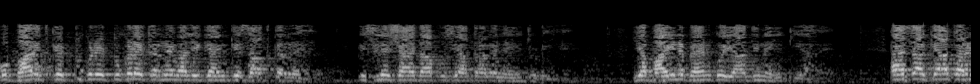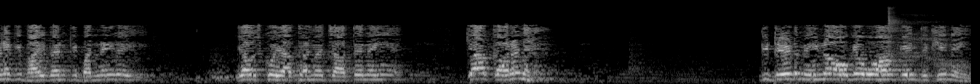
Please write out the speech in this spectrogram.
वो भारत के टुकड़े टुकड़े करने वाली गैंग के साथ कर रहे हैं। इसलिए शायद आप उस यात्रा में नहीं जुड़ी है या भाई ने बहन को याद ही नहीं किया है। ऐसा क्या कारण है कि भाई बहन की बन नहीं रही? या उसको यात्रा में चाहते नहीं है? क्या कारण है कि डेढ़ महीना हो गया वो वहाँ कहीं दिखी नहीं?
